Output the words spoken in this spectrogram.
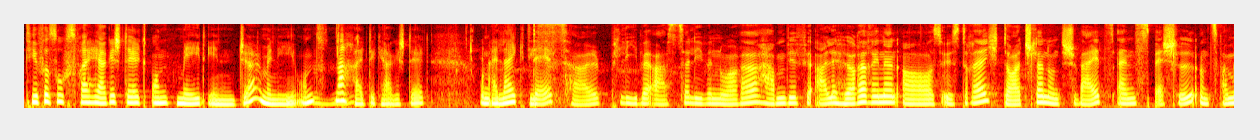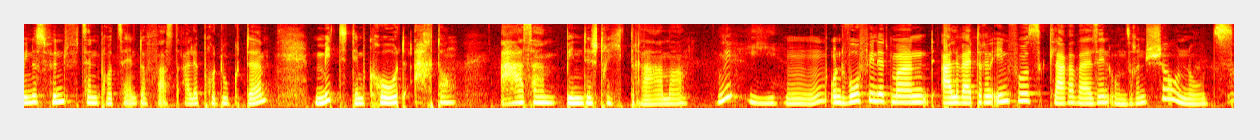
tierversuchsfrei hergestellt und made in Germany und nachhaltig hergestellt. Und I like this. Deshalb, liebe Asta, liebe Nora, haben wir für alle Hörerinnen aus Österreich, Deutschland und Schweiz ein Special und zwar minus 15 Prozent auf fast alle Produkte mit dem Code, Achtung, ASAM-Drama. Ui. Mhm. Und wo findet man alle weiteren Infos? Klarerweise in unseren Show Notes.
